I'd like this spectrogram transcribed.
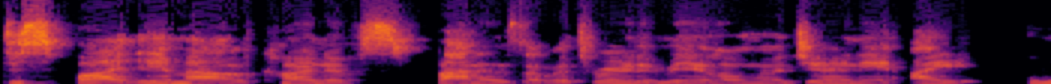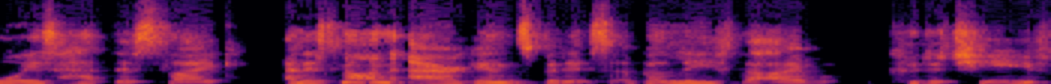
despite the amount of kind of spanners that were thrown at me along my journey, I always had this like, and it's not an arrogance, but it's a belief that I could achieve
